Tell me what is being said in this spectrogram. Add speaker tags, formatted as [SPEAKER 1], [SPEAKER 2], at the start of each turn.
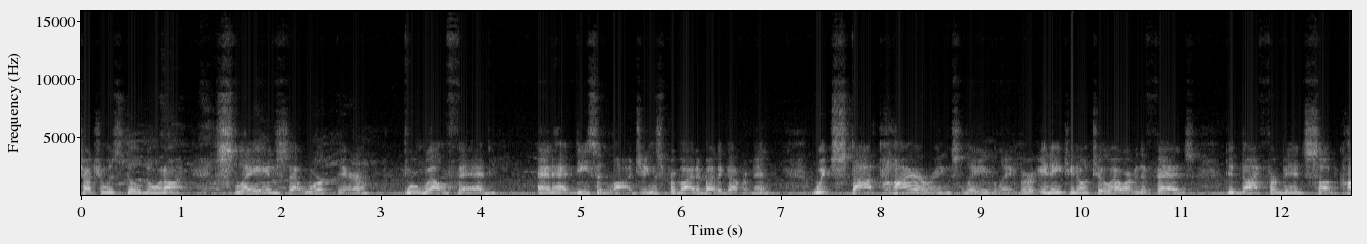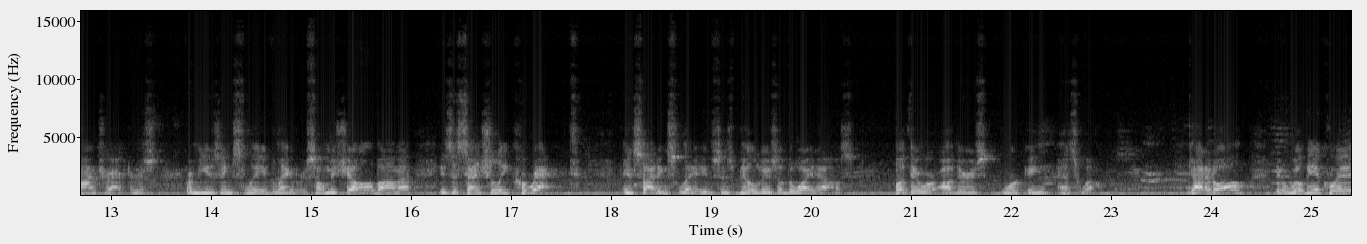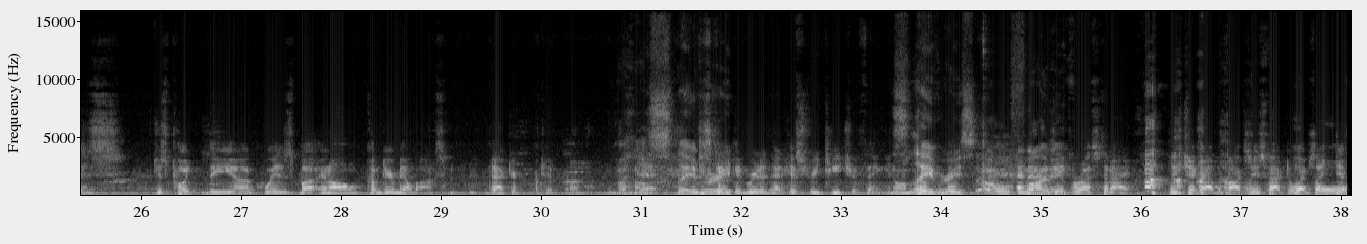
[SPEAKER 1] construction was still going on. Slaves that worked there were well fed and had decent lodgings provided by the government, which stopped hiring slave labor in 1802. However, the feds did not forbid subcontractors from using slave labor. So Michelle Obama is essentially correct in citing slaves as builders of the White House, but there were others working as well. Got it all? There will be a quiz. Just put the uh, quiz button, and I'll come to your mailbox. Factor tip. Uh,
[SPEAKER 2] Oh,
[SPEAKER 1] I just can't get rid of that history teacher thing, you know.
[SPEAKER 2] Slavery, so funny.
[SPEAKER 1] And that is it for us tonight. Please check out the Fox News Factor website.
